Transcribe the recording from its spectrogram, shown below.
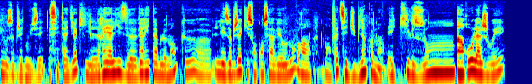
et aux objets de musée. C'est-à-dire qu'ils réalisent véritablement que euh, les objets qui sont conservés au Louvre, hein, en fait, c'est du bien commun et qu'ils ont un rôle à jouer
